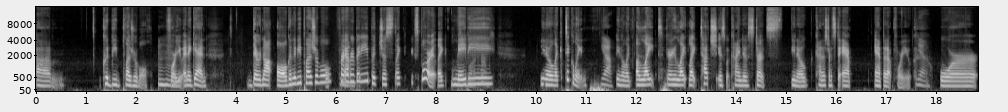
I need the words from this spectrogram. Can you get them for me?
um could be pleasurable Mhm. for you and again they're not all going to be pleasurable for Yeah. everybody but just like explore it like maybe you know like tickling Yeah. you know like a light very light light touch is what kind of starts you know kind of starts to amp amp it up for you Yeah. or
